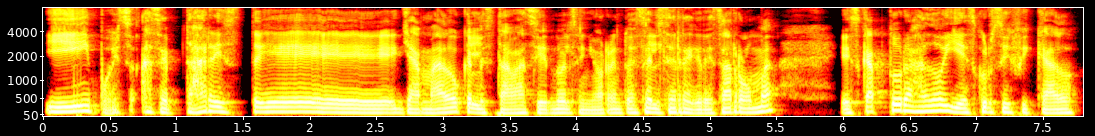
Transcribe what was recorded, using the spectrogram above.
y pues aceptar este llamado que le estaba haciendo el Señor. Entonces él se regresa a Roma, es capturado y es crucificado.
